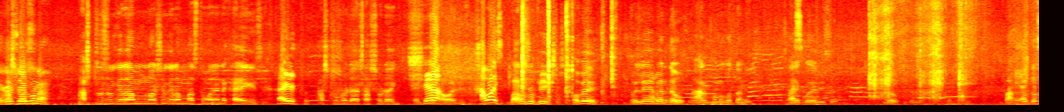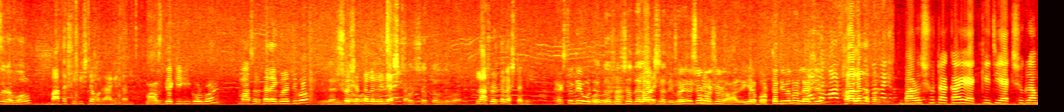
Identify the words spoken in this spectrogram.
এগারোশো হইব না? আটশোশো গ্রাম নয়শো গ্রাম মাছ তোমার এনে খাইয়ে গেছি। আটশোশো টাকা সাতশো টাকা খাওয়াই দিছে। খাওয়াইছি। বারোশো ফিক্সড হবে? হইলে এবার দাও আর কোনো কথা নেই। আরে কয়ে দিছে? দাও। বাতে শিবিশটা বলে। আগে দাম মাছ দিয়ে কি কি করবা? মাছের ফ্রাই করে দিব সরষের তেলের দিলে extra। সরষের তেল দিবা। না সরষের তেল এক্সট্রা দিই এক্সট্রা দিব ওই তো সরষের তেল এক্সট্রা দিবা। শোনো শোনো শোনো। আর ইয়া ভর্তা দিবে না লেজে? হ্যাঁ করে টাকায় এক কেজি একশো গ্রাম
